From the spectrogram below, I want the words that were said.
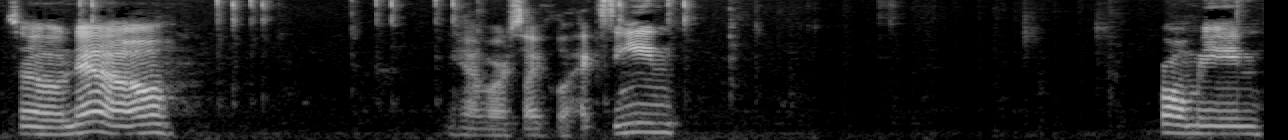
So now we have our cyclohexene, bromine.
